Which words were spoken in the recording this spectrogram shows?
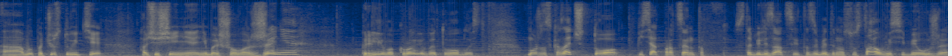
а, вы почувствуете ощущение небольшого жжения, прилива крови в эту область. Можно сказать, что 50% стабилизации тазобедренного сустава вы себе уже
